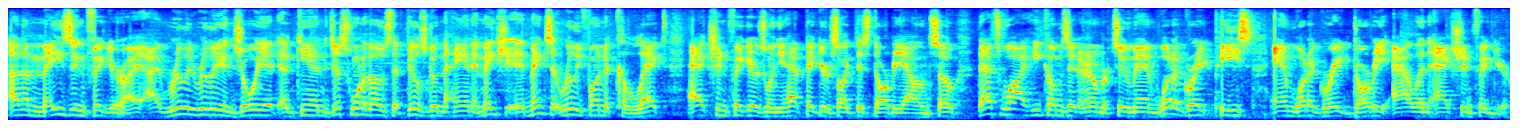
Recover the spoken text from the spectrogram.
an amazing figure. I, I really, really enjoy it. Again, just one of those that feels good in the hand it makes you, it makes it really fun to collect action figures when you have figures like this Darby Allin. So that's why he comes in at number two, man. What a great piece and what a great Darby Allin action figure.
